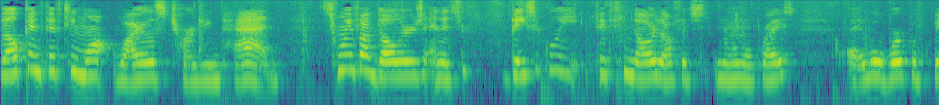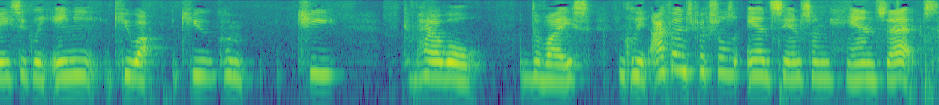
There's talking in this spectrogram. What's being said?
Belkin 15 watt wireless charging pad. It's twenty five dollars and it's basically fifteen dollars off its normal price. It will work with basically any Q Q com, Qi compatible device, including iPhones, Pixels, and Samsung handsets.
